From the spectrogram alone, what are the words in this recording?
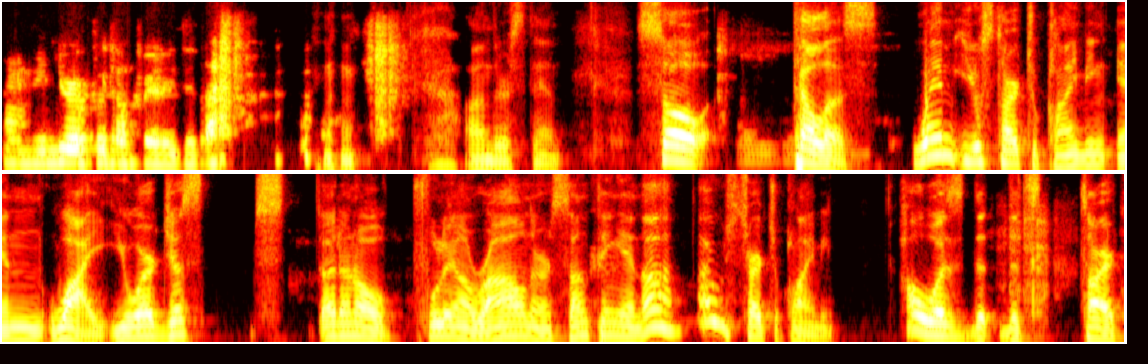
and in Europe, we don't really do that. I understand. So tell us, when you start to climbing and why? You are just, I don't know, fooling around or something and, oh, I will start to climbing. How was the, the start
